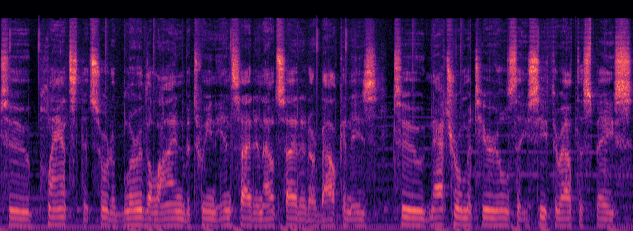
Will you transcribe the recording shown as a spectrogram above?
to plants that sort of blur the line between inside and outside at our balconies to natural materials that you see throughout the space,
